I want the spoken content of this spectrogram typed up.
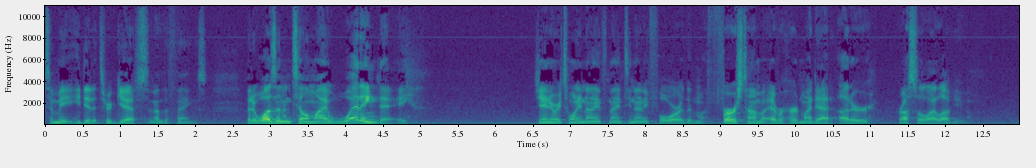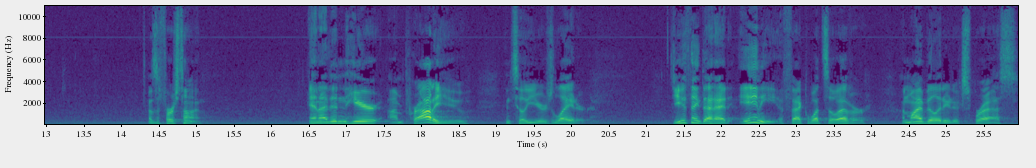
to me. He did it through gifts and other things. But it wasn't until my wedding day January 29th, 1994, that my first time I ever heard my dad utter, Russell, I love you. That was the first time. And I didn't hear, I'm proud of you, until years later. Do you think that had any effect whatsoever on my ability to express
